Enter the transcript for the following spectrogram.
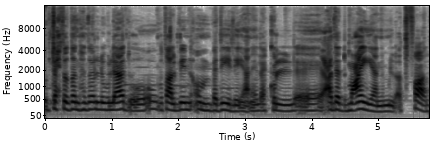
وبتحتضن هدول الأولاد وطالبين أم بديلة يعني لكل عدد معين من الأطفال.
